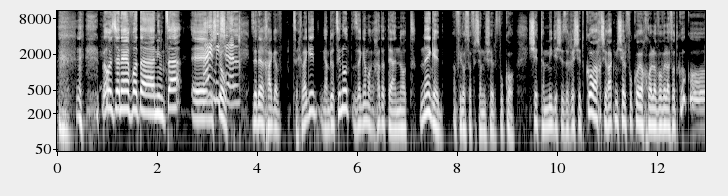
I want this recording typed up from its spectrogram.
לא משנה איפה אתה נמצא, אה, היי, משטור. מישל. זה דרך אגב, צריך להגיד, גם ברצינות, זה גם אחת הטענות נגד הפילוסופיה של מישל פוקו, שתמיד יש איזה רשת כוח שרק מישל פוקו יכול לבוא ולעשות קוקו,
